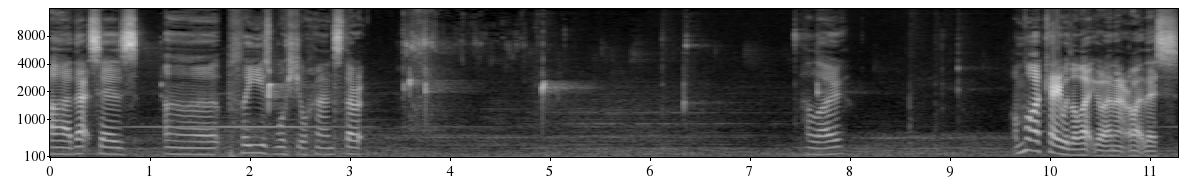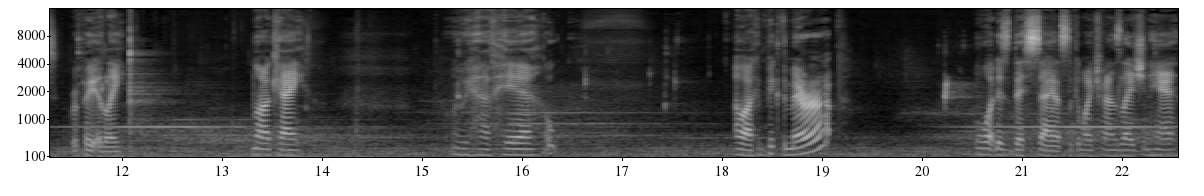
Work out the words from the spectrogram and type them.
Uh, that says, uh, please wash your hands thoroughly. Hello? I'm not okay with the light going out like this repeatedly. Not okay. What do we have here? Oh. Oh, I can pick the mirror up? What does this say? Let's look at my translation here.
